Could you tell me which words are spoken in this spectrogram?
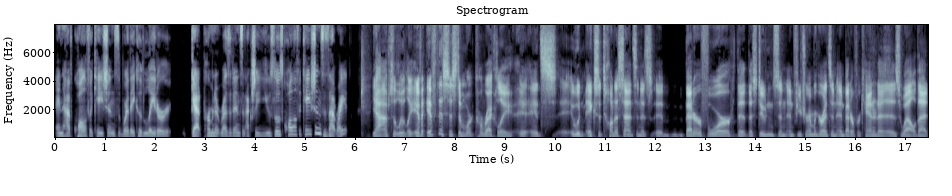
and have qualifications where they could later get permanent residence and actually use those qualifications. Is that right? Yeah, absolutely. If if the system worked correctly, it, it's it would makes a ton of sense, and it's uh, better for the the students and, and future immigrants, and, and better for Canada as well. That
